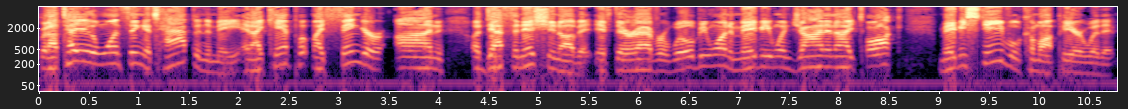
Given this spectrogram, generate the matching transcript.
But I'll tell you the one thing that's happened to me, and I can't put my finger on a definition of it if there ever will be one. And maybe when John and I talk, maybe Steve will come up here with it.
